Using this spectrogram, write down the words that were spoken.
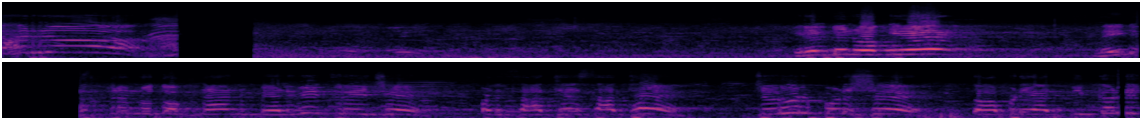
હર હર ઓકે નહીં શાસ્ત્રનું તો જ્ઞાન મેળવી જ રહી છે પણ સાથે સાથે જરૂર પડશે તો આપણે આ દીકરી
